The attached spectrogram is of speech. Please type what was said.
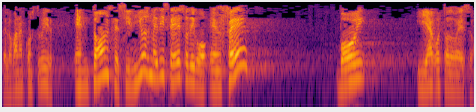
Te lo van a construir. Entonces, si Dios me dice eso, digo, en fe, voy y hago todo eso.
